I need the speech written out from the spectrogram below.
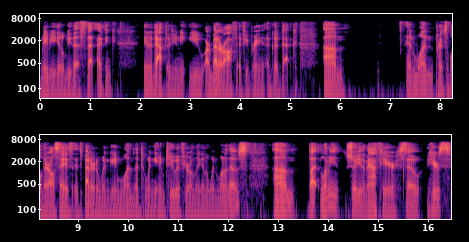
maybe it'll be this that I think in adaptive you need, you are better off if you bring a good deck. Um, and one principle there I'll say is it's better to win game one than to win game two if you're only going to win one of those. Um, but let me show you the math here. So here's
